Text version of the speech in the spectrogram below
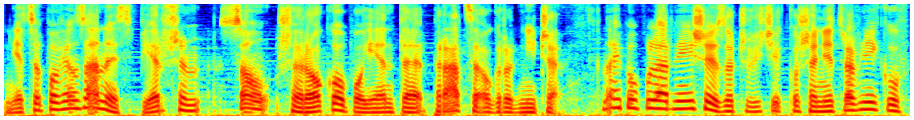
nieco powiązany z pierwszym, są szeroko pojęte prace ogrodnicze. Najpopularniejsze jest oczywiście koszenie trawników,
